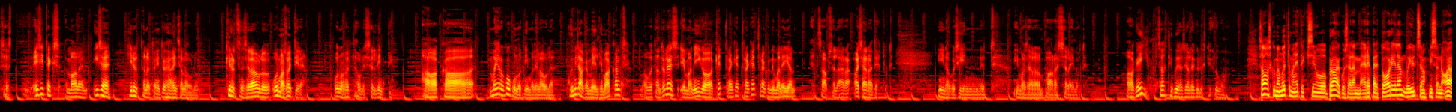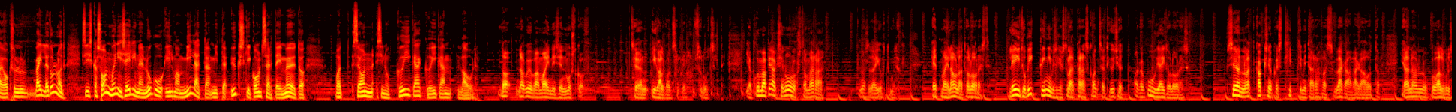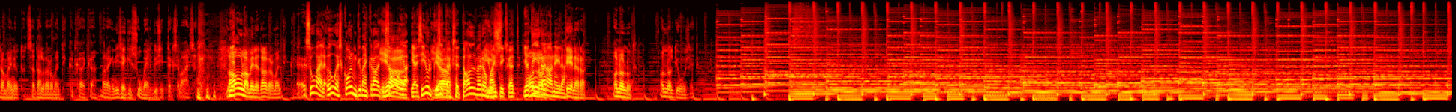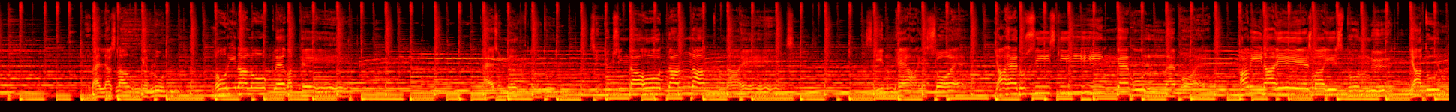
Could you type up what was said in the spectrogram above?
sest esiteks ma olen ise kirjutanud ainult ühe ainsa laulu kirjutasin selle laulu Urmas Otile. Urmas Ott laulis selle linti. aga ma ei ole kogunud niimoodi laule. kui midagi on meeldima hakanud, ma võtan ta üles ja ma nii kaua ketran, ketran, ketran, kuni ma leian, et saab selle ära, asja ära tehtud. nii nagu siin nüüd viimasel ajal on paar asja läinud. aga ei, sahtlipõhjas ei ole küll ühtegi lugu samas, kui me mõtleme näiteks sinu praegusele repertuaarile või üldse noh, mis on aja jooksul välja tulnud, siis kas on mõni selline lugu, ilma milleta mitte ükski kontsert ei möödu? vot see on sinu kõige-kõigem laul. no nagu juba mainisin, Mustkov. see on igal kontserdil absoluutselt. ja kui ma peaksin unustama ära, no seda ei juhtu muidugi, et ma ei laula Dolorest, leidub ikka inimesi, kes tulevad pärast kontserti, küsivad, aga kuhu jäi Dolores see on vaat kaks niisugust hitti, mida rahvas väga-väga ootab. ja no nagu algul sa mainitud seda talveromantikat ka ikka, ma räägin, isegi suvel küsitakse vahel seda. laula meile talveromantikat. suvel õues kolmkümmend kraadi ja, sooja ja sinult küsitakse talveromantikat. Ja teed olnud, ära neile. teen ära, on olnud, on olnud juhuseid väljas langeb lund, noorina looklevad teed. käes on õhtutund, sind üksinda ootan akna ees. siin on hea ja soe, jahedus siiski hinge mulle poeb. kamina ees ma istun nüüd ja tunde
